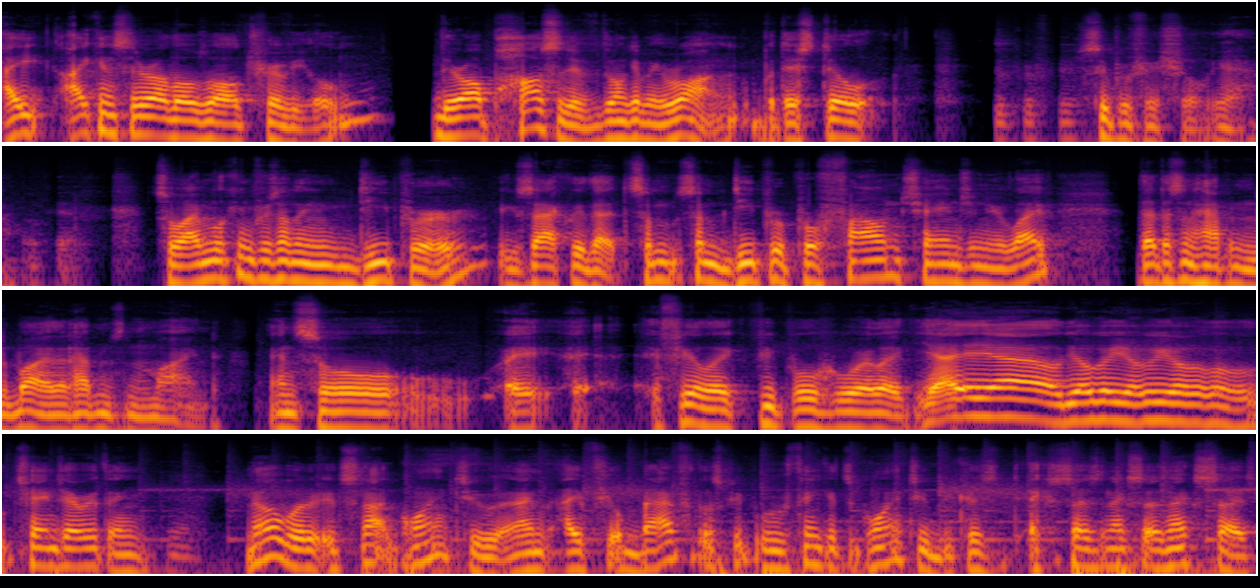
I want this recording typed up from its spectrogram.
I, I consider all those all trivial. They're all positive, don't get me wrong, but they're still superficial. Superficial, yeah. Okay. So I'm looking for something deeper, exactly that. Some some deeper, profound change in your life. That doesn't happen in the body, that happens in the mind. And so I, I feel like people who are like, yeah, yeah, yeah, yoga, yoga, yoga will change everything. Yeah. No, but it's not going to. And I'm, I feel bad for those people who think it's going to because exercise and exercise and exercise,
